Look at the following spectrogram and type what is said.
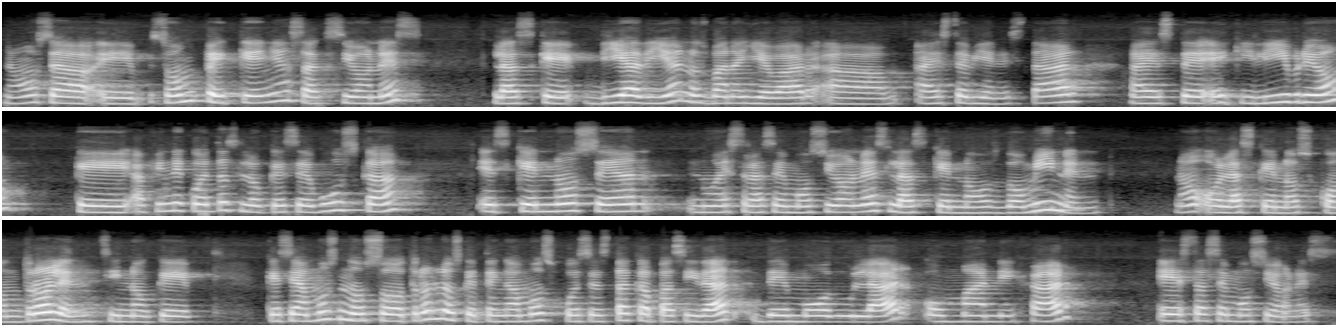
¿no? O sea, eh, son pequeñas acciones las que día a día nos van a llevar a, a este bienestar, a este equilibrio, que a fin de cuentas lo que se busca es que no sean nuestras emociones las que nos dominen, ¿no? O las que nos controlen, sino que, que seamos nosotros los que tengamos pues esta capacidad de modular o manejar estas emociones.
